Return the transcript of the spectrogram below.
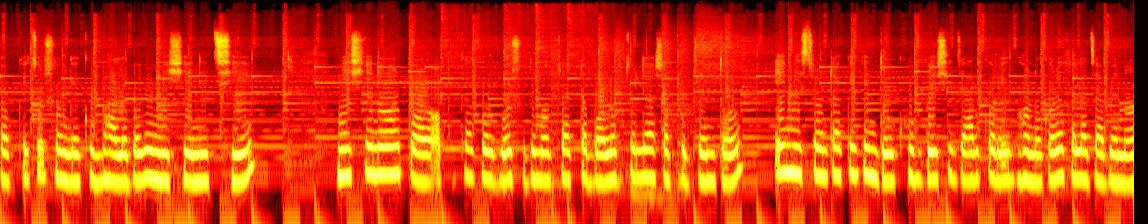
সব কিছুর সঙ্গে খুব ভালোভাবে মিশিয়ে নিচ্ছি। মিশিয়ে নেওয়ার পর অপেক্ষা করব শুধুমাত্র একটা বলক চলে আসা পর্যন্ত। এই মিশ্রণটাকে কিন্তু খুব বেশি জাল করে ঘন করে ফেলা যাবে না।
